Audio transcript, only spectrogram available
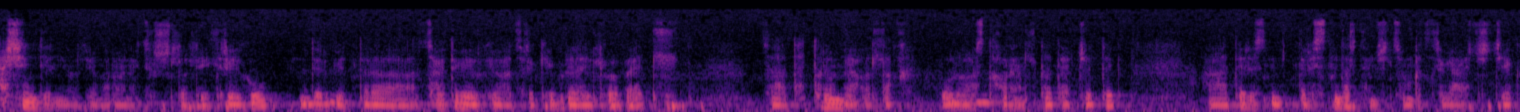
машин дээр нь бол ямар бол илрээгүй. Энэ дээр бид нэр цагдаагийн ерхий газрын кибер аюулгүй байдал за татварын байгууллага өөрөө бас давхар хяналтаа тавьчихдаг. А дээрэс нь бид нэр стандарт хэмжилсэн газрыг авчиж яг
